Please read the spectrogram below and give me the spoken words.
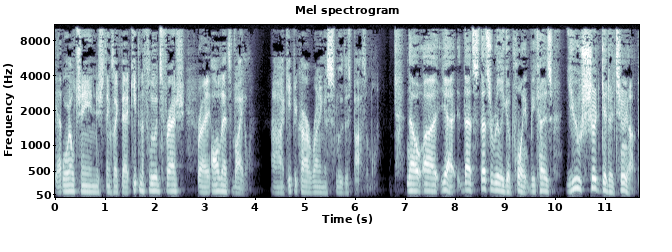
Yep. oil change, things like that, keeping the fluids fresh. Right. All that's vital. Uh, keep your car running as smooth as possible. Now, uh, yeah, that's that's a really good point because you should get a tune-up.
